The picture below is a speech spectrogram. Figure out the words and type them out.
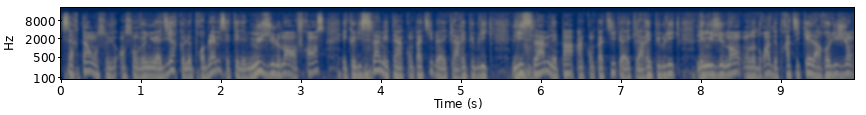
Certains en sont- en sont venus à dire que le problème, c'était les musulmans en France et que l'islam était incompatible avec la République. L'islam n'est pas incompatible avec la République. Les musulmans ont le droit de pratiquer la religion.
